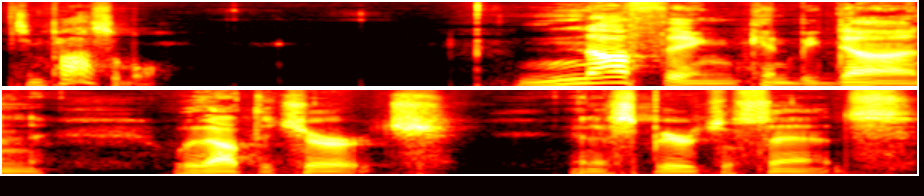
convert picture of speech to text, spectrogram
It's impossible. Nothing can be done without the church in a spiritual sense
